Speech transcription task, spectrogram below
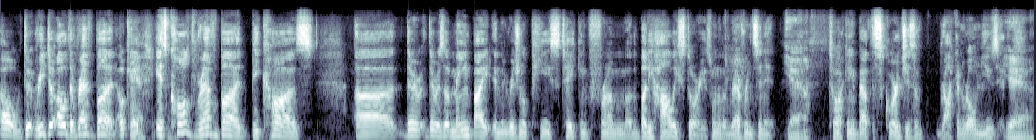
Oh, do, redo. Oh, the Rev Bud. Okay, Yes. it's called Rev Bud because uh, there there was a main bite in the original piece taken from uh, the Buddy Holly story. It's one of the reverends in it Yeah, talking about the scourges of rock and roll music. yeah,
